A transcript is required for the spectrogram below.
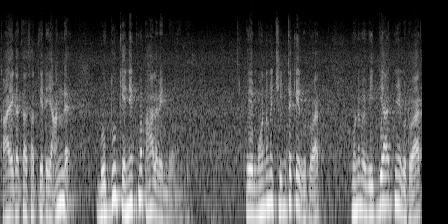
කායගත සතියට යන්න බුදු කෙනෙක්ම පහළ වෙන්න ඕනේ. ඔය මොනම චින්තකයෙකුටවත් මොනම විද්‍යාඥයෙකුටවත්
